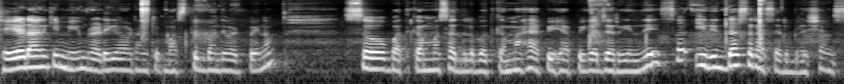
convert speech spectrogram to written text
చేయడానికి మేము రెడీ కావడానికి మస్తు ఇబ్బంది పడిపోయినాం. సో బతుకమ్మ సద్దుల బతుకమ్మ హ్యాపీ హ్యాపీగా జరిగింది. సో ఇది దసరా సెలబ్రేషన్స్.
